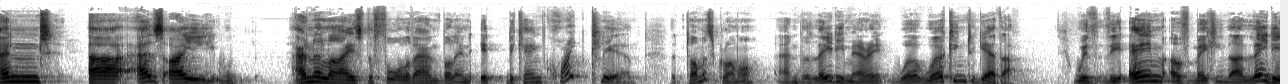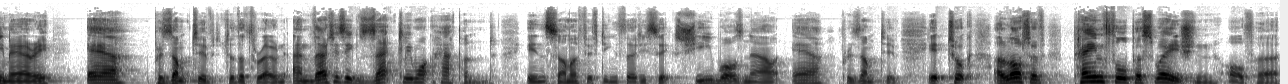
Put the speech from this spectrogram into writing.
And uh, as I analysed the fall of Anne Boleyn, it became quite clear that Thomas Cromwell and the Lady Mary were working together with the aim of making the Lady Mary heir presumptive to the throne, and that is exactly what happened in summer 1536. She was now heir presumptive. It took a lot of painful persuasion of her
